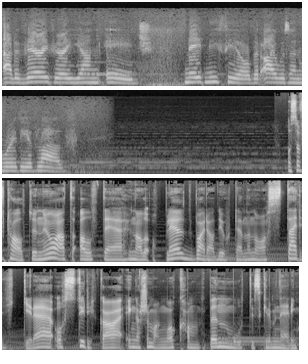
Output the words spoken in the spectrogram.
at a very, very young age made me feel that I was unworthy of love. Og så fortalte hun jo at alt det hun hadde opplevd, bare hadde gjort henne nå sterkere og styrka engasjementet og kampen mot diskriminering.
